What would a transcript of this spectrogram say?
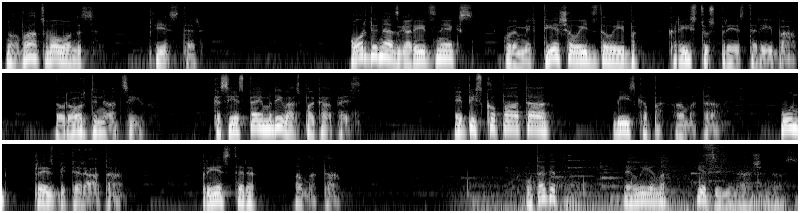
No vācu valodas priesteri. Ordinēts garīdznieks, kuram ir tieša līdzdalība Kristus priesterībā, caur ordināciju, kas iespējama divās pakāpēs - episkopātā, bīskapa amatā un presbiterātā, priestera amatā. Un tagad neliela iedziļināšanās.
